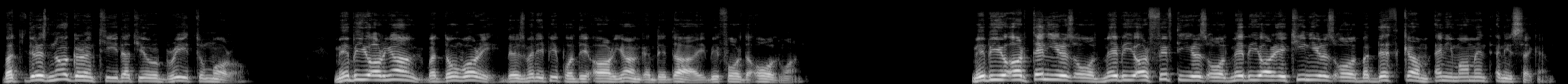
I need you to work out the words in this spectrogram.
but there is no guarantee that you will breathe tomorrow. Maybe you are young, but don't worry. There's many people they are young and they die before the old one. Maybe you are 10 years old, maybe you are 50 years old, maybe you are 18 years old, but death come any moment, any second.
